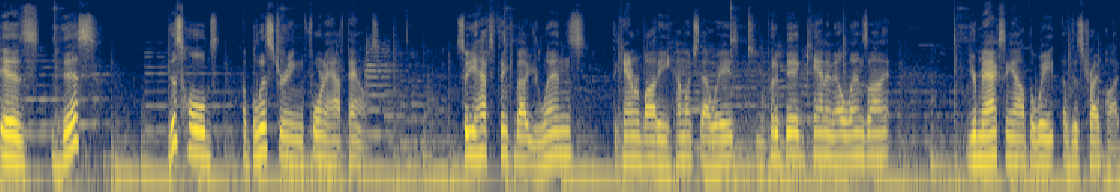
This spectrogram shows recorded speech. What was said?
Is this, this holds a blistering four and a half pounds. So you have to think about your lens, the camera body, how much that weighs. You put a big Canon L lens on it, you're maxing out the weight of this tripod.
